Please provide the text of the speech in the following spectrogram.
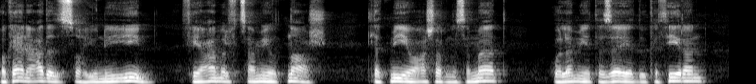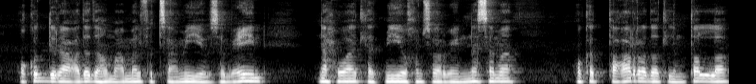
وكان عدد الصهيونيين في عام 1912 310 نسمات ولم يتزايدوا كثيرا وقدر عددهم عام 1970 نحو 345 نسمة وقد تعرضت المطلة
